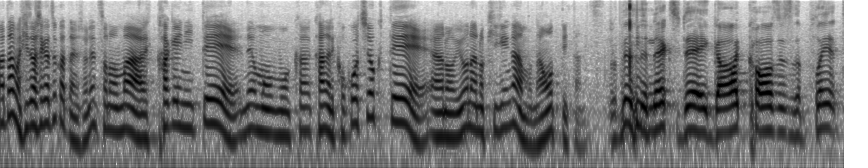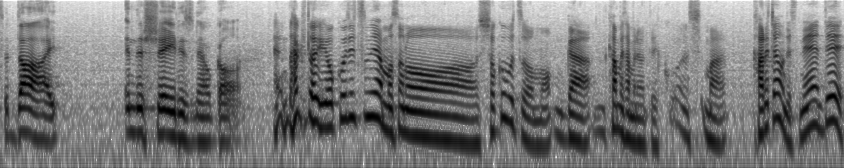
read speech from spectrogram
まあ多分日差しが強かったんでしょうね。そのまあ影にいてでももうかかなり心地よくてあのヨナの機嫌がもう治っていったんです。But then the next day, God causes the plant to die, and the shade is now gone. だけど翌日にはもうその植物をもが神様によってまあ枯れちゃうんですね。で、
